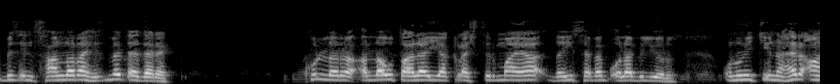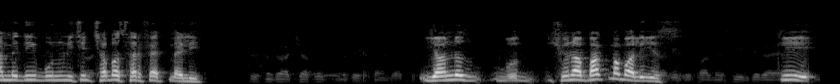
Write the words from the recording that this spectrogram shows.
biz insanlara hizmet ederek kulları Allahu Teala'ya yaklaştırmaya dahi sebep olabiliyoruz. Onun için her Ahmedi bunun için çaba sarf etmeli. Yalnız bu, şuna bakmamalıyız ki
